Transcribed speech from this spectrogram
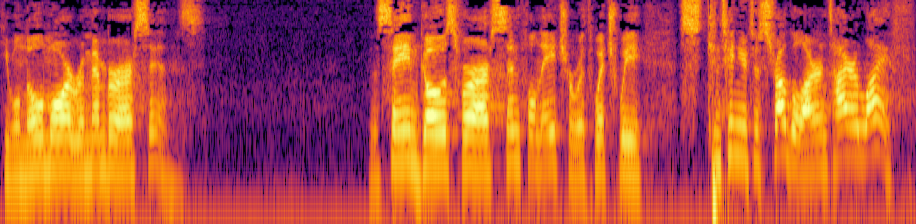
He will no more remember our sins. And the same goes for our sinful nature with which we continue to struggle our entire life.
